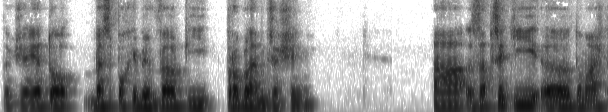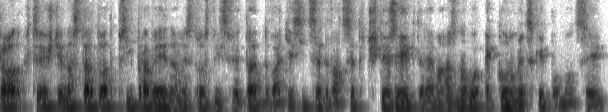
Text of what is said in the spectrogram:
Takže je to bez pochyby velký problém k řešení. A za třetí eh, Tomáš Král chce ještě nastartovat přípravy na mistrovství světa 2024, které má znovu ekonomicky pomoci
